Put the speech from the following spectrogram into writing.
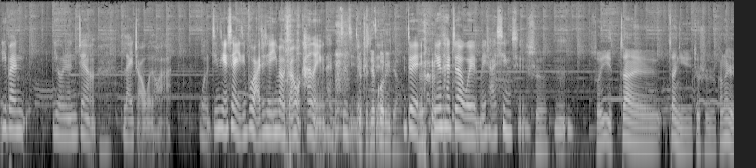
一般有人这样来找我的话，我经纪人现在已经不把这些 email 转我看了，因为他自己就 直接过滤掉。了。对，因为他知道我也没啥兴趣，是，嗯。所以在在你就是刚开始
